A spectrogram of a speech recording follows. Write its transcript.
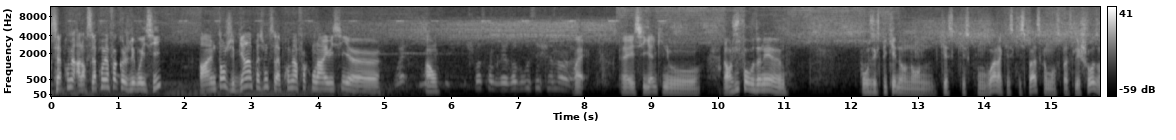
c'est la première. Alors c'est la première fois que je les vois ici. En même temps, j'ai bien l'impression que c'est la première fois qu'on arrive ici. euh, Ouais. Ah. Je pense qu'on devrait rebrousser chemin. Là. Ouais. Et les cigales qui nous. Alors juste pour vous donner, euh, pour vous expliquer dans, qu'est-ce qu'on voit là, qu'est-ce qui se passe, comment se passent les choses.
